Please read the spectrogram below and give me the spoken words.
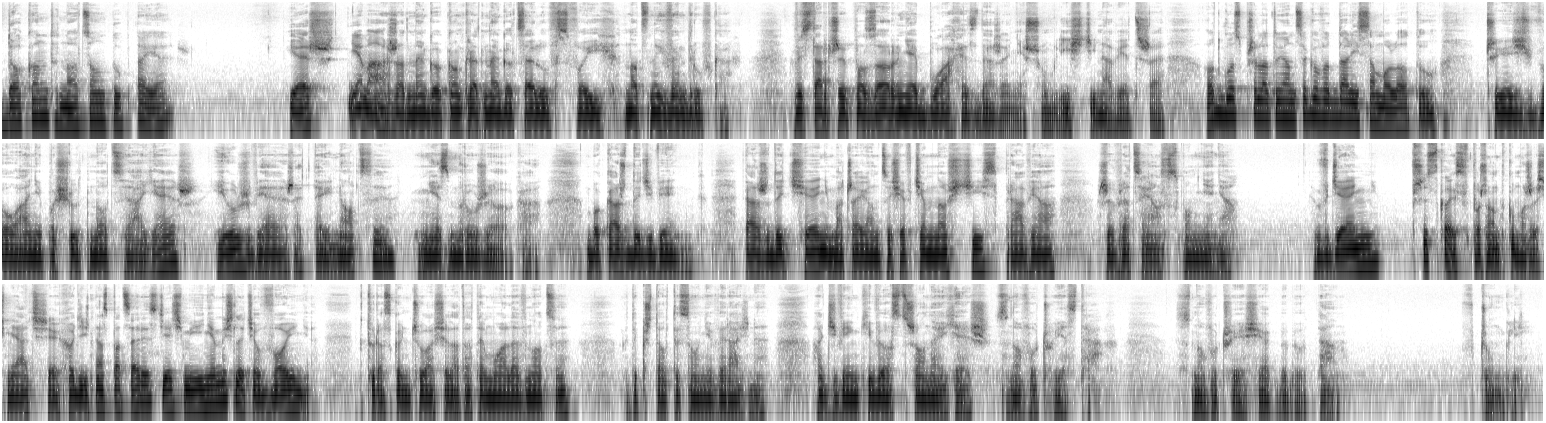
Dokąd nocą tupta jesz? Jesz nie ma żadnego konkretnego celu w swoich nocnych wędrówkach. Wystarczy pozornie błahe zdarzenie, szum liści na wietrze, odgłos przelatującego w oddali samolotu, czyjeś wołanie pośród nocy, a jesz już wie, że tej nocy nie zmruży oka, bo każdy dźwięk, każdy cień maczający się w ciemności sprawia, że wracają wspomnienia. W dzień wszystko jest w porządku, może śmiać się, chodzić na spacery z dziećmi i nie myśleć o wojnie, która skończyła się lata temu, ale w nocy, gdy kształty są niewyraźne, a dźwięki wyostrzone, jesz, znowu czuje strach. Znowu czuje się, jakby był tam, w dżungli.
